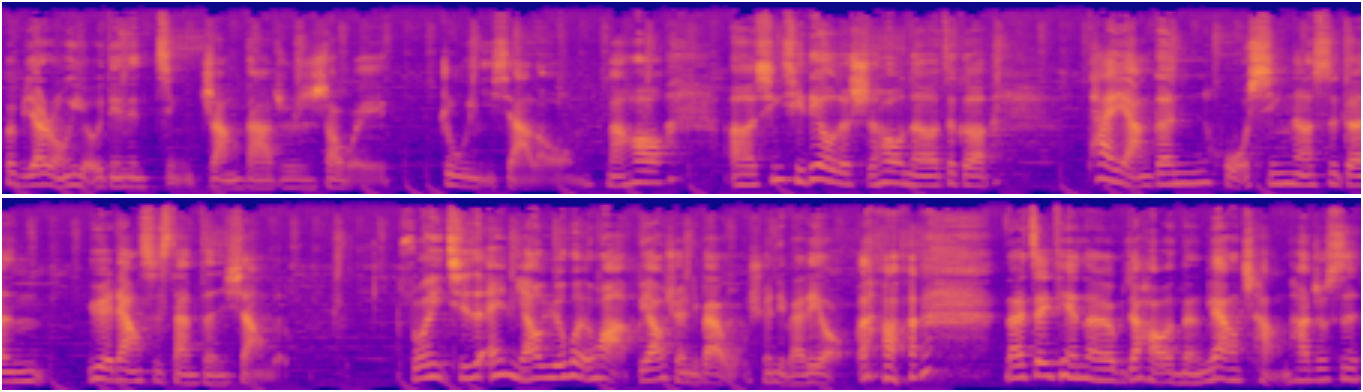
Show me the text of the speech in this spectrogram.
会比较容易有一点点紧张，大家就是稍微。注意一下喽，然后呃，星期六的时候呢，这个太阳跟火星呢是跟月亮是三分相的，所以其实哎，你要约会的话，不要选礼拜五，选礼拜六。那这一天呢有比较好的能量场，它就是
